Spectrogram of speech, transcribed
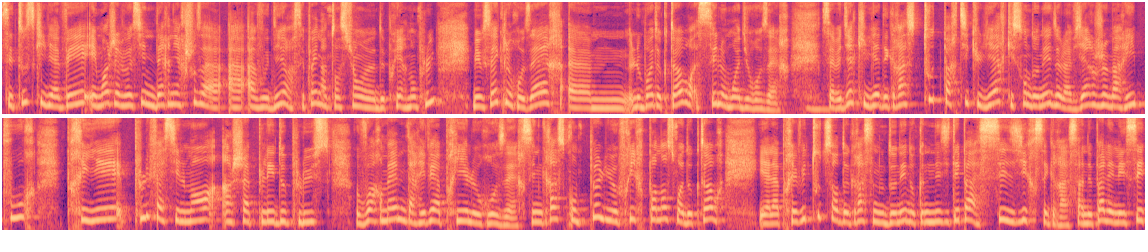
C'est tout ce qu'il y avait. Et moi, j'avais aussi une dernière chose à, vous dire. C'est pas une intention euh, de prière non plus, mais vous savez que le rosaire, euh, le mois d'octobre, c'est le mois du rosaire. Mmh. Ça veut dire qu'il y a des grâces toutes particulières qui sont données de la Vierge Marie pour prier plus facilement un chapelet de plus, voire même d'arriver à prier le rosaire. C'est une grâce qu'on peut lui offrir pendant ce mois d'octobre et elle a prévu toutes sortes de grâces à nous donner. Donc n'hésitez pas à saisir ces grâces, à ne pas les laisser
